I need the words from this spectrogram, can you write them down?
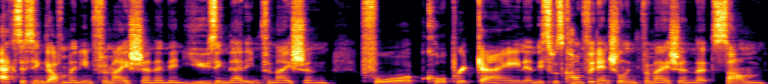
accessing government information and then using that information for corporate gain. And this was confidential information that some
